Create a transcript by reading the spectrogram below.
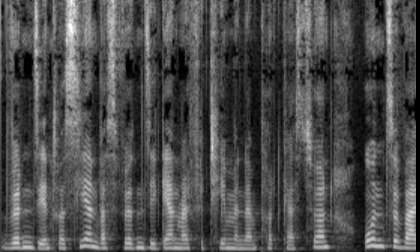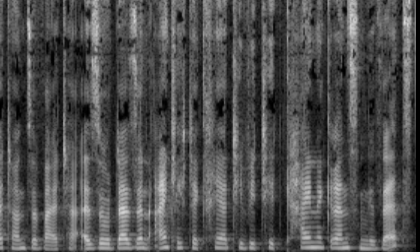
würden Sie interessieren? Was würden Sie gerne mal für Themen in deinem Podcast hören? Und so weiter und so weiter. Also da sind eigentlich der Kreativität keine Grenzen gesetzt.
